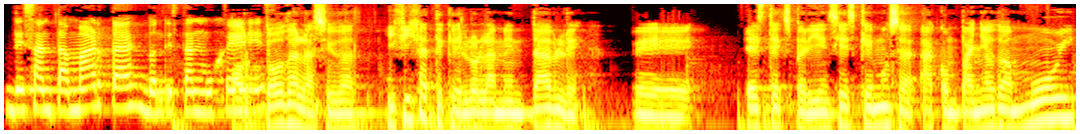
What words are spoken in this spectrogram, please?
de Santa Marta, donde están mujeres. Por toda la ciudad. Y fíjate que lo lamentable de esta experiencia es que hemos acompañado a muy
